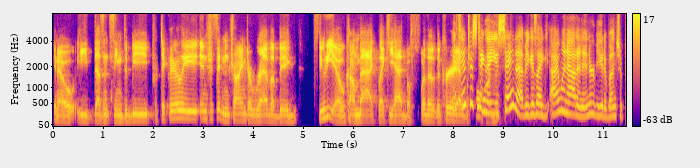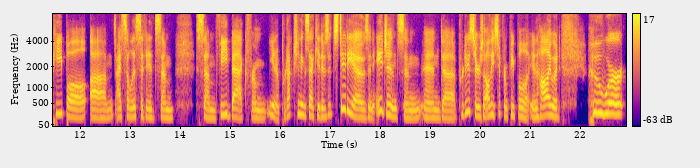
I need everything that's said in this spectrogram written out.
you know, he doesn't seem to be particularly interested in trying to rev a big studio comeback like he had before the, the career. It's interesting before. that you say that because I, I went out and interviewed a bunch of people. Um, I solicited some some feedback from you know production executives at studios and agents and and uh, producers, all these different people in Hollywood who were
